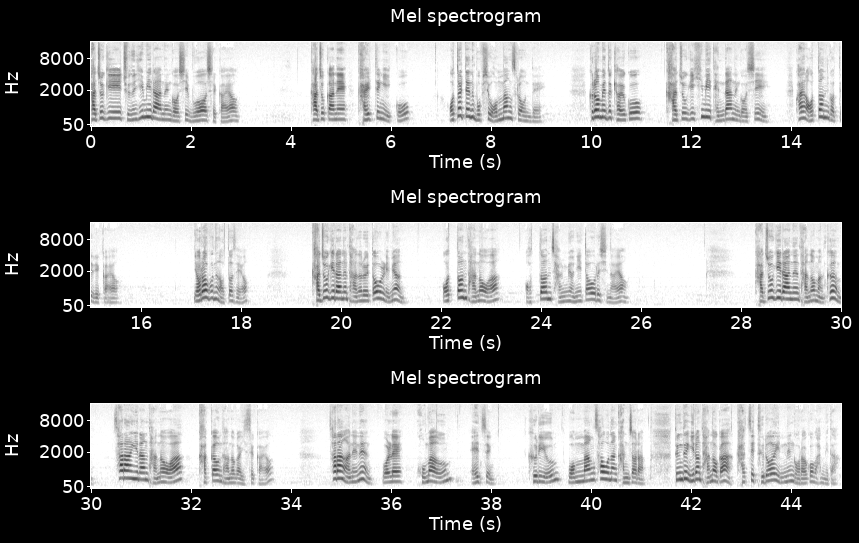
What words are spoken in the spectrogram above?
가족이 주는 힘이라는 것이 무엇일까요? 가족 간에 갈등이 있고 어떨 때는 몹시 원망스러운데 그럼에도 결국 가족이 힘이 된다는 것이 과연 어떤 것들일까요? 여러분은 어떠세요? 가족이라는 단어를 떠올리면 어떤 단어와 어떤 장면이 떠오르시나요? 가족이라는 단어만큼 사랑이란 단어와 가까운 단어가 있을까요? 사랑 안에는 원래 고마움, 애증, 그리움, 원망, 서운한 간절함 등등 이런 단어가 같이 들어있는 거라고 합니다.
